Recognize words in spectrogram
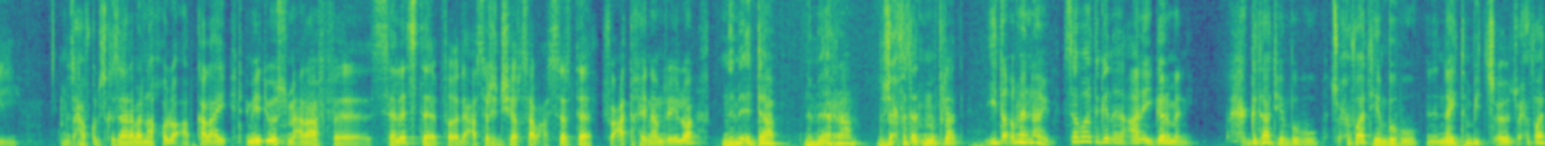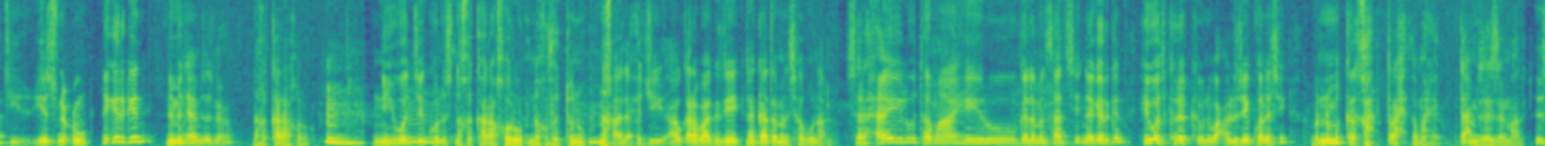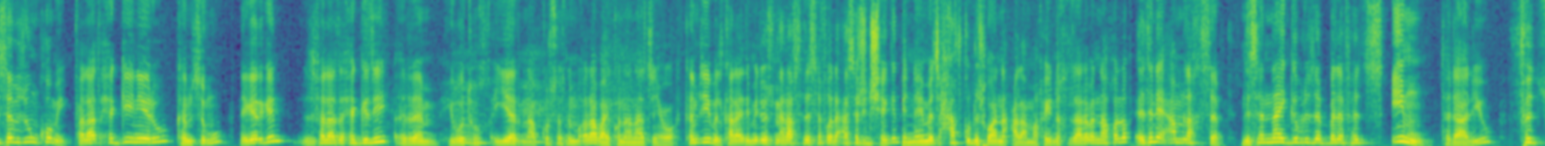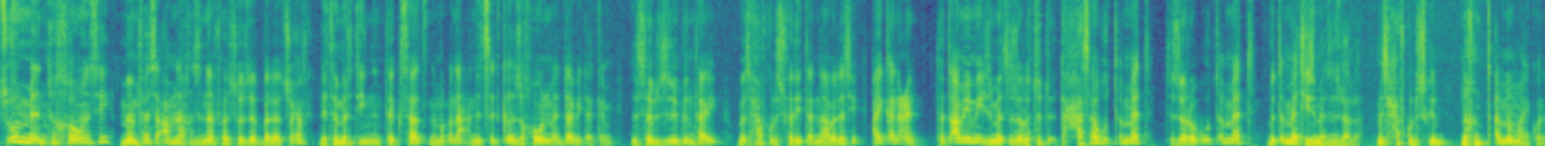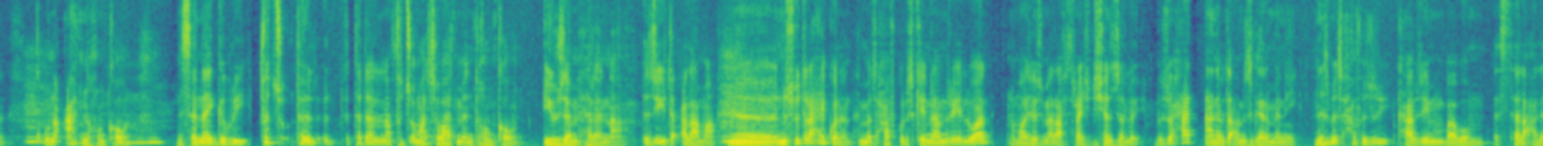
መጽሓፍ ቅዱስ ክዛረበና ከሎ ኣብ ካልኣይ ጢሞቴዎስ ምዕራፍ ሰለስተ ፍቕዲ 16 ክሳብ 17 ከይና ንርኢ ኣለዋ ንምእዳብ ንምእራም ብዙሕ ፍልጠት ንምፍላጥ ይጠቕመና እዩ ሰባት ግን ኣነ ይገርመኒ ሕግታት የንብቡ፣ ጽሑፋት የንብቡ፣ ናይ ትንቢት ጽሑፋት የጽንዑ። ነገር ግን ንምንታይ እዮም ዘጽንዑ? ንኽከራኸሩ ንህይወት ዘይኮኑስ ንኽከራኸሩ ንኽፍትኑ ንካልእ ሕጂ ኣብ ቀረባ ግዜ ዘጋጠመን ሰብ እውን ኣሎ ስርሐ ኢሉ ተማሂሩ ገለ መልስታት ሲ ነገር ግን ህይወት ክረክብ ንባዕሉ ዘይኮነ ሲ ንምክርኻር ጥራሕ ተማሂሩ ብጣዕሚ ዘሕዝን ማለት እዩ። እዚ ሰብ እዚ እውን ከምኡ እዩ ፈላጢ ሕጊ እዩ ነይሩ ከም ስሙ ነገር ግን እዚ ፈላጢ ሕጊ እዚ እረም ሂወቱ ክቕየር ናብ ክርስቶስ ንምቕራብ ኣይኮናን ኣጽኒዕዎ ከምዚ ይብል ካልኣይ ጢሞቴዎስ ምዕራፍ ሰለስተ ፍቕዲ ዓሰርተ ሽዱሽተ ግን ናይ መጽሓፍ ቅዱስ ዋና ዓላማ ከይኑ ክዛረበና ከሎ እቲ ናይ ኣምላኽ ሰብ ንሰናይ ግብሪ ዘበለ ፈጺሙ ተዳልዩ ፍጹም ምእንቲ ክኸውንሲ መንፈስ ኣምላኽ ዝነፈሶ ዘበለ ጽሑፍ ንትምህርቲ ንተግሳጽ ንምቕናዕ ንጽድቂ ዝኸውን ምእዳብ ይጠቅም እዩ እዚ ሰብ እዚ ግን እንታይ እዩ መጽሓፍ ቅዱስ ፈሊጠ እናበለሲ ኣይቀንዐን ተጣሚሙ እዩ ዝመጽእ ዘሎ እቲ ሓሳቡ ጥመት እቲ ዘረብኡ ጥመት ብጥመት እዩ ዝመጽእ ዘሎ መጽሓፍ ቅዱስ ግን ንክንጠምም ኣይኮነን ቁኑዓት ንክንከውን ንሰናይ ግብሪ እተዳለና ፍጹማት ሰባት ምእንቲ ክንከውን እዩ ዘምህረና እዚ እዩ እቲ ዕላማ ንሱ ጥራሕ ኣይኮነን መጽሓፍ ቅዱስ ከድና ንሪኢ ኣለዋን ኣብ ማቴዎስ ምዕራፍ 26 ዘሎ እዩ ብዙሓት ኣነ ብጣዕሚ ዝገርመኒ ነዚ መጽሓፍ እዚ ካብዘይ ምንባቦም ዝተላዕለ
